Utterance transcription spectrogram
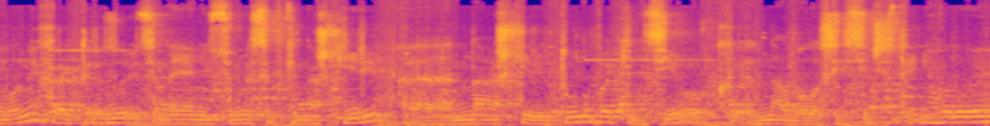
Вони характеризуються наявністю висипки на шкірі, е, на шкірі тулуба, кінцівок, на волосистій частині голови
